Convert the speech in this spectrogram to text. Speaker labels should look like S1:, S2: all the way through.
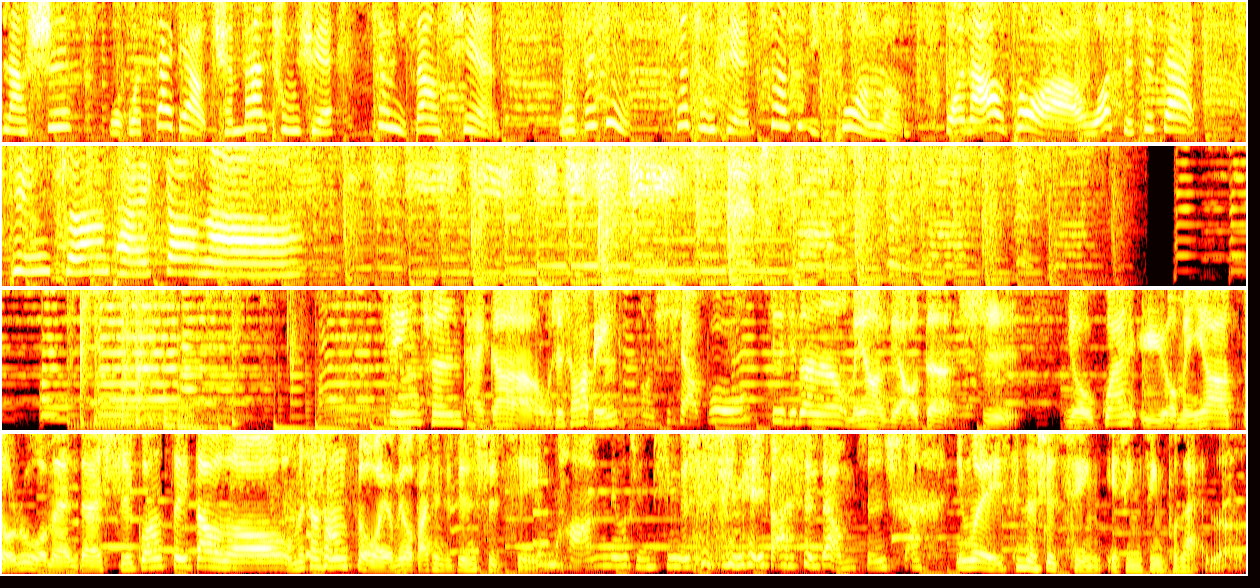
S1: 老师，我我代表全班同学向你道歉。我相信其他同学知道自己错了。
S2: 我哪有错啊？我只是在青春抬杠啊！
S3: 青春抬杠，我是小花饼，
S4: 我是小布。
S3: 这个阶段呢，我们要聊的是。有关于我们要走入我们的时光隧道喽，我们常常走啊，有没有发现这件事情？
S4: 好像没有什么新的事情可以发生在我们身上，
S3: 因为新的事情已经进不来了。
